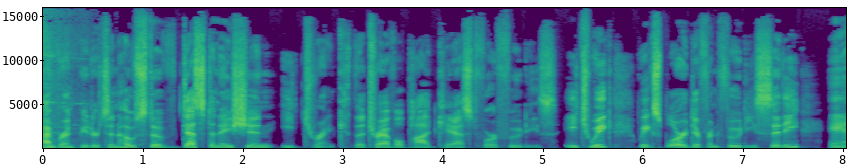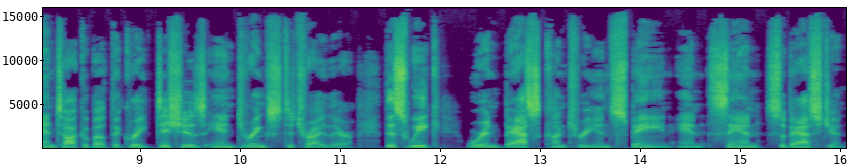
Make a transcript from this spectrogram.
I'm Brent Peterson, host of Destination Eat Drink, the travel podcast for foodies. Each week, we explore a different foodie city and talk about the great dishes and drinks to try there. This week, we're in Basque Country in Spain and San Sebastian.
